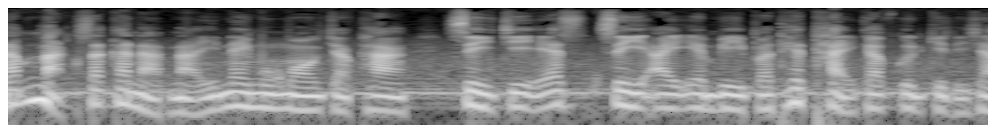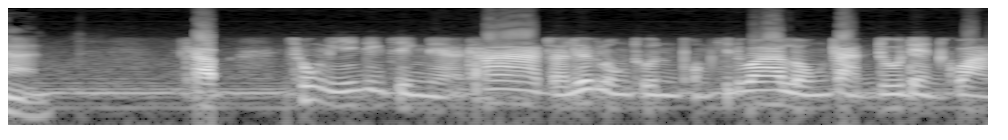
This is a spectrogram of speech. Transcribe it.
น้ำหนักสักขนาดไหนในมุมมองจากทาง CGS CIMB ประเทศไทยครับคุณกิติชาญครับ ช่วงนี้จริงๆเนี่ยถ้าจะเลือกลงทุนผมคิดว่าลงกลั่นดูเด่นกว่า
